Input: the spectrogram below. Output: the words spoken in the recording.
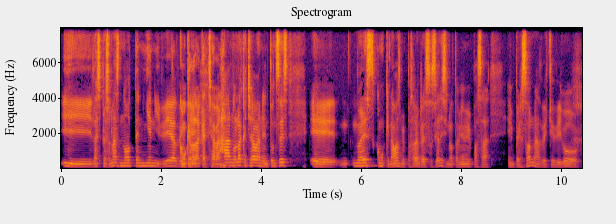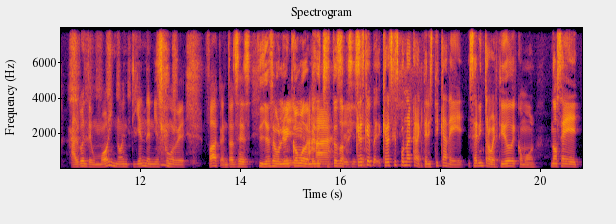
y las personas no tenían idea de. Como que, no la cachaban. Ajá, no la cachaban. Entonces, eh, no es como que nada más me pasaba en redes sociales, sino también me pasa en persona, de que digo algo de humor y no entienden y es como de fuck. Entonces. Sí, ya se volvió eh, incómodo en vez de chistoso. ¿Crees, Que, ¿Crees que es por una característica de ser introvertido, de como, no sé,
